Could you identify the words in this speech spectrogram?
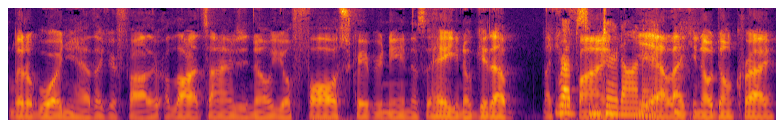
little boy and you have like your father, a lot of times, you know, you'll fall, scrape your knee, and they'll say, "Hey, you know, get up, like Rub you're some fine." dirt on it. yeah, like you know, don't cry.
